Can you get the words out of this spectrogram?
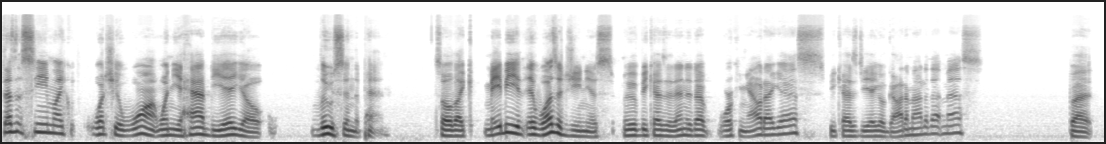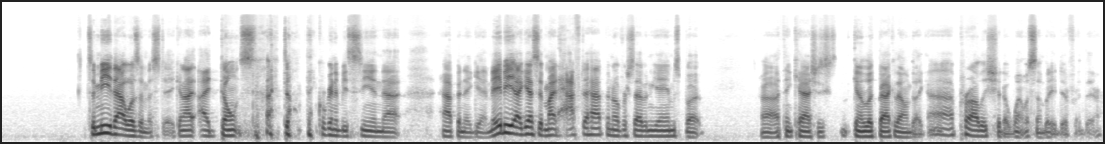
doesn't seem like what you want when you have Diego loose in the pen. So like maybe it was a genius move because it ended up working out, I guess, because Diego got him out of that mess. But to me, that was a mistake, and I, I don't I don't think we're going to be seeing that happen again. Maybe I guess it might have to happen over seven games, but uh, I think Cash is going to look back at that and be like, ah, I probably should have went with somebody different there.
